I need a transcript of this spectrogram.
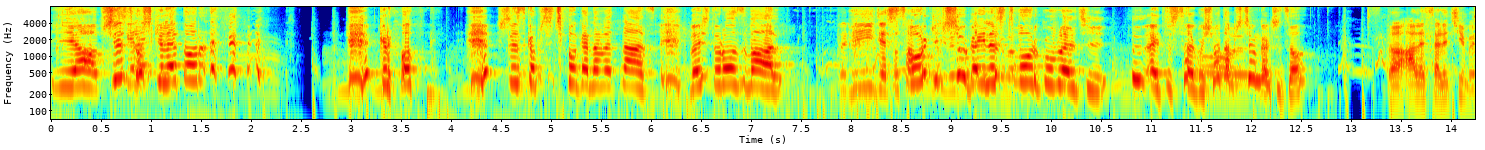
Ja, wszystko, szkieletor! Krowy! Wszystko przyciąga nawet nas! Weź to rozwal! To nie idzie, to samo Stworki musimy przyciąga, ile chyba. stworków leci! Ej, to z całego świata ale- przyciąga, czy co? No, ale se lecimy.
